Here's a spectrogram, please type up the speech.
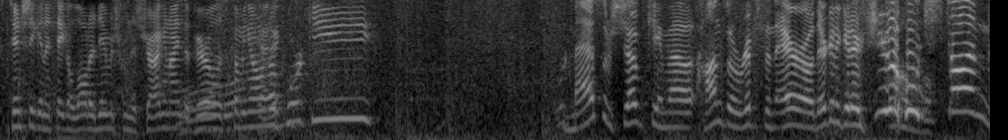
potentially going to take a lot of damage from this Dragon Knight the barrel is coming out on the Okay. Porky Massive shove came out. Hanzo rips an arrow. They're gonna get a huge stun.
